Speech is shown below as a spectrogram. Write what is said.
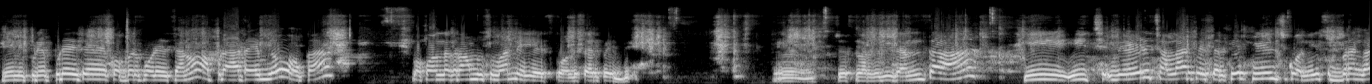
నేను ఇప్పుడు ఎప్పుడైతే కొబ్బరి పొడి వేసానో అప్పుడు ఆ టైంలో ఒక ఒక వంద గ్రాములు సుమారు నెయ్యి వేసుకోండి సరిపోయింది. చూస్తున్నారు కదా ఇదంతా ఈ ఈ వేడి చల్లారిపోయేసరికి పీల్చుకొని శుభ్రంగా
